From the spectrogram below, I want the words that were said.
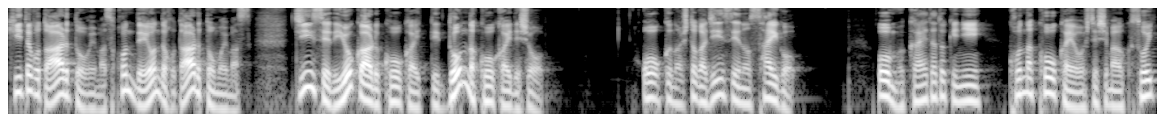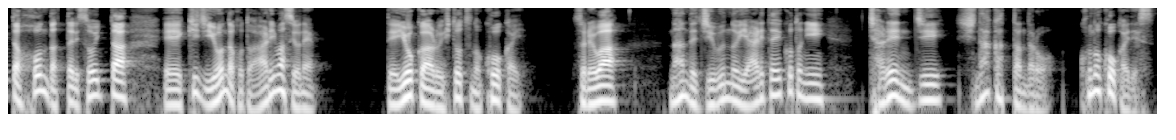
聞いたことあると思います。本で読んだことあると思います。人生でよくある後悔ってどんな後悔でしょう多くの人が人生の最後を迎えた時にこんな後悔をしてしまう、そういった本だったり、そういった、えー、記事読んだことありますよね。で、よくある一つの後悔。それは、なんで自分のやりたいことにチャレンジしなかったんだろう。この後悔です。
